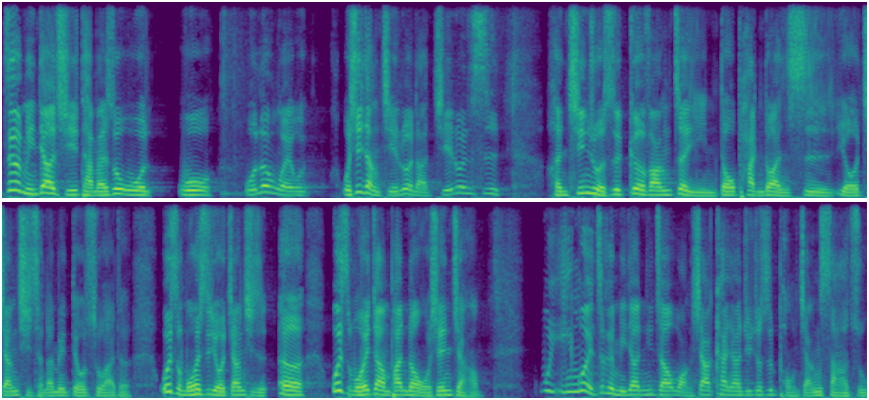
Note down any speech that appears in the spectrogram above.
这个民调其实坦白说，我我我认为我我先讲结论啊，结论是很清楚的是各方阵营都判断是由江启臣那边丢出来的。为什么会是由江启臣？呃，为什么会这样判断？我先讲哈。不因为这个民调，你只要往下看下去，就是捧江杀猪。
